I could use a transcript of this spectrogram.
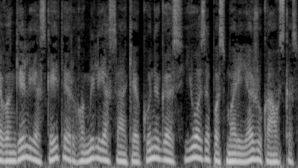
Evangeliją skaitė ir homiliją sakė kunigas Juozapas Marija Žukauskas.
